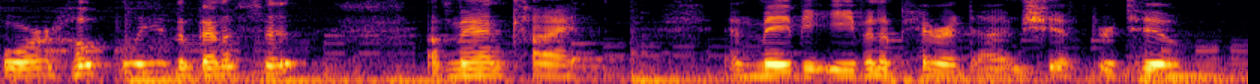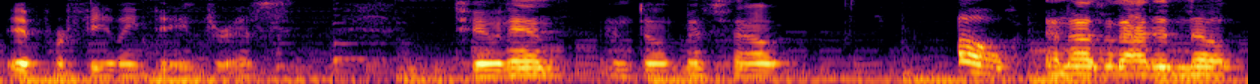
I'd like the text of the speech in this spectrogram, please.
for hopefully the benefit of mankind and maybe even a paradigm shift or two if we're feeling dangerous. Tune in and don't miss out. Oh, and as an added note,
